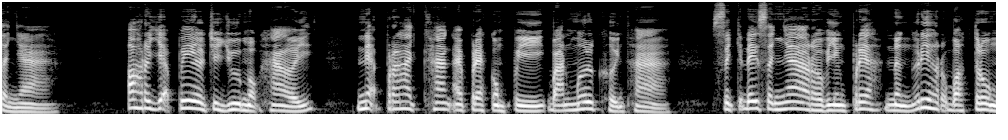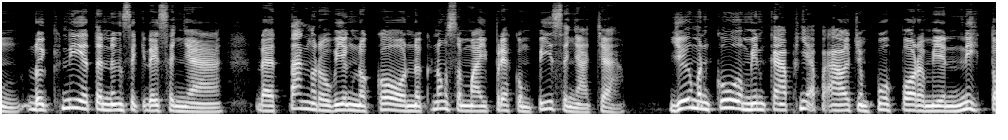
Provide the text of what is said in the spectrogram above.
សញ្ញាអស់រយៈពេលជាយូរមកហើយ អ្នកប្រាជ្ញខាងឯព្រះគម្ពីរបានមើលឃើញថាសេចក្តីសញ្ញារវាងព្រះនិងរាជរបស់ទ្រង់ដូចគ្នាទៅនឹងសេចក្តីសញ្ញា ដែលតាំងរវាងនគរនៅក្នុងសម័យព្រះគម្ពីរសញ្ញាចាស់យើងមិនគួរមានការភ្ញាក់ផ្អើលចំពោះព័ត៌មាននេះត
